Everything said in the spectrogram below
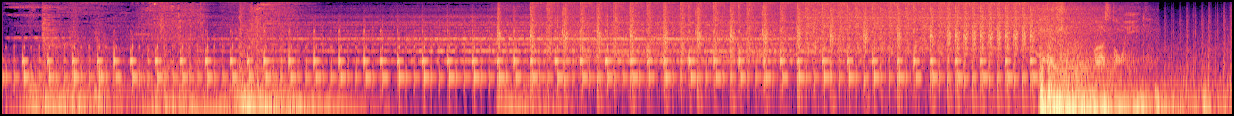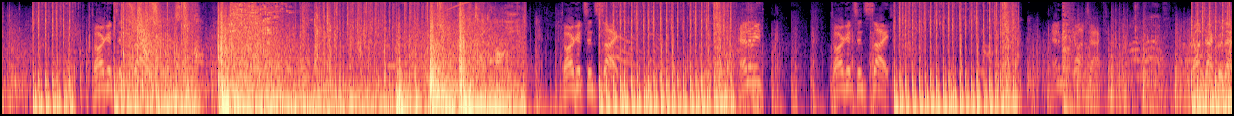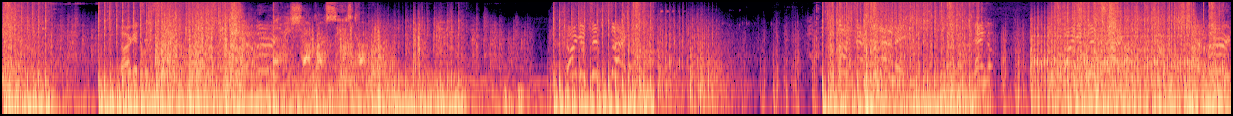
Lost the lead. Targets in sight. Taking the lead. Targets in sight. Enemy. Targets in sight. Enemy contact. Contact with enemy. Targets in sight. Enemy shock RC is coming. Targets in sight. Contact with enemy. Tango. Targets in sight. Bird.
